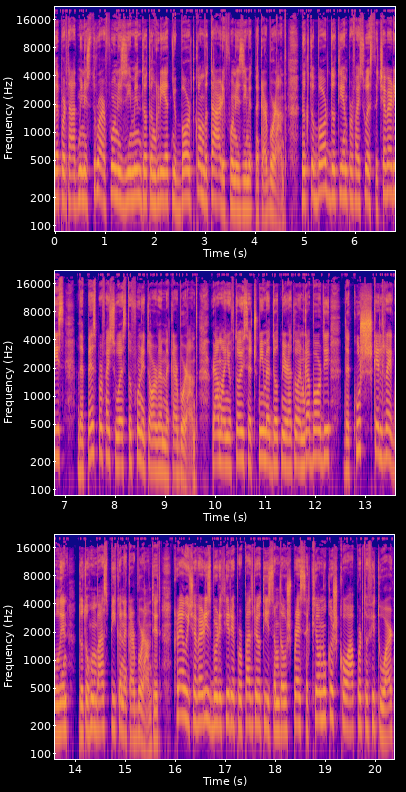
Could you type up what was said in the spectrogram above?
dhe për të administruar furnizimin do të ngrihet një bord kombëtar i furnizimit me karburant. Në këtë bord do të jenë përfaqësues të qeverisë dhe pesë përfaqësues të furnitorëve me karburant. Rama njoftoi se çmimet do të miratohen nga bordi dhe kush shkel rregullin do të humbasë pikën e karburantit. Kreu i qeverisë bëri thirrje për patriotizëm dhe u shpreh se kjo nuk është koha për të fituar,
